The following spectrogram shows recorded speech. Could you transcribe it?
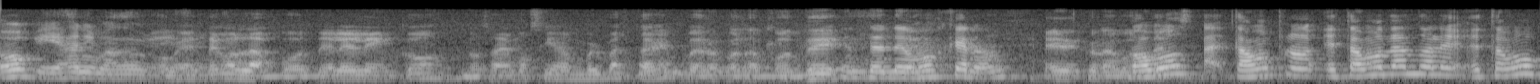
Ok, es animado. ok. obviamente con la voz del elenco, no sabemos si Amber va a estar, pero con la voz de... Entendemos que no. eh, con la voz de- Vamos, a- estamos, estamos dándole, estamos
